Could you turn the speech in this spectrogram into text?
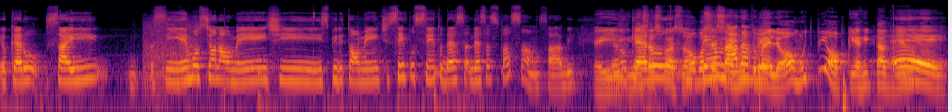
eu quero sair assim, emocionalmente, espiritualmente, 100% dessa, dessa situação, sabe? É, e eu não quero, nessa situação você sai muito melhor, muito pior, porque a gente tá vendo é,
